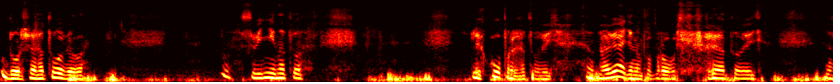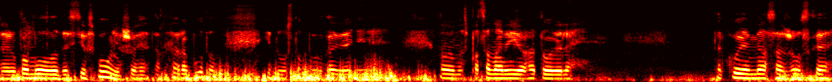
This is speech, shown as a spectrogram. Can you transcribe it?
дольше готовила. Ну, Свинина то легко приготовить. Говядину попробовать приготовить. По молодости вспомню, что я там работал и доступ был к говядине. А Мы с пацанами ее готовили. Такое мясо жесткое.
